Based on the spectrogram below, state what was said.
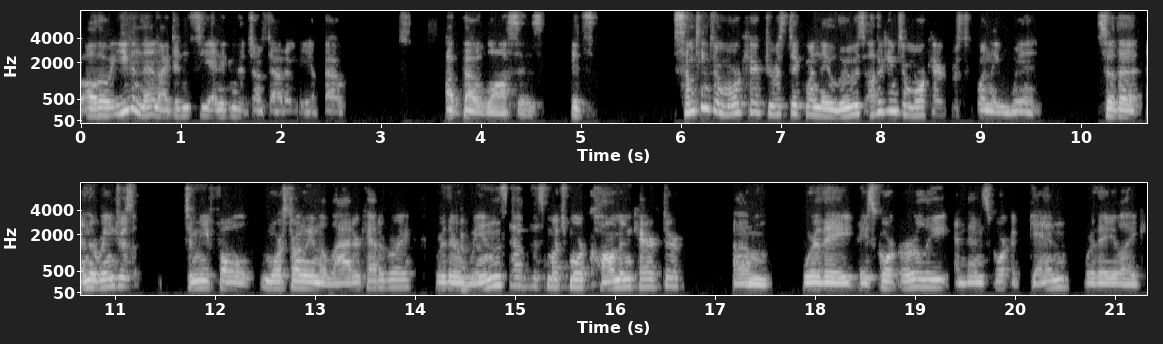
Although even then, I didn't see anything that jumped out at me about about losses. It's some teams are more characteristic when they lose, other teams are more characteristic when they win. So the and the Rangers to me fall more strongly in the latter category, where their wins have this much more common character, um, where they they score early and then score again, where they like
